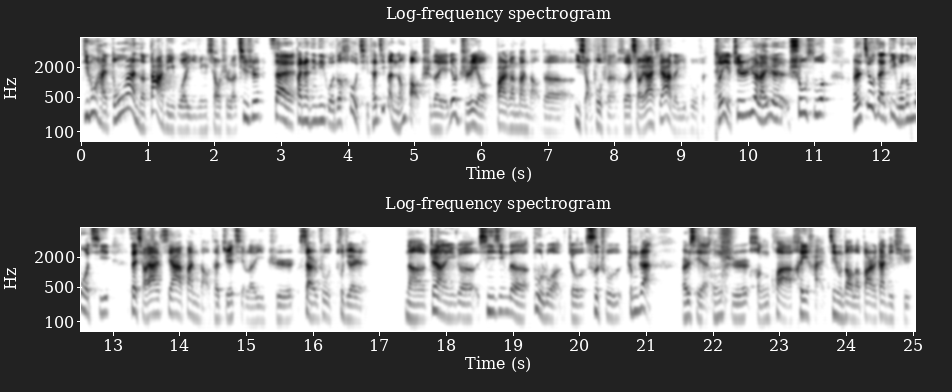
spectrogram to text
地中海东岸的大帝国已经消失了。其实，在拜占庭帝国的后期，它基本能保持的也就只有巴尔干半岛的一小部分和小亚细亚的一部分。所以，其实越来越收缩。而就在帝国的末期，在小亚细亚半岛，它崛起了一支塞尔柱突厥人。那这样一个新兴的部落就四处征战，而且同时横跨黑海，进入到了巴尔干地区。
